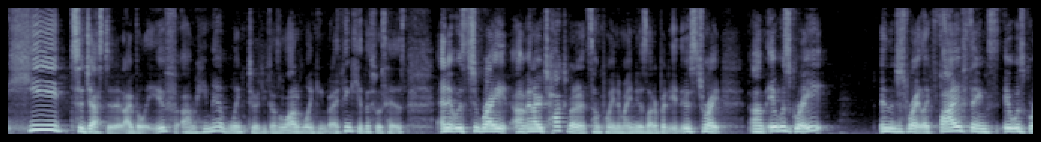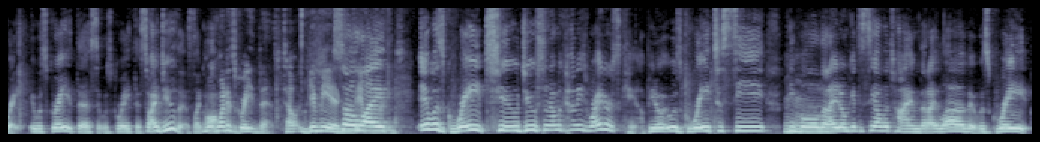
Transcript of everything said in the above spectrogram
he suggested it, I believe. Um, he may have linked to it. He does a lot of linking, but I think he, this was his. And it was to write, um, and I talked about it at some point in my newsletter, but it, was to write, um, it was great, and then just write like five things. It was great. It was great this. It was great this. So I do this like Well, what is great this? Tell give me an So example. like things. it was great to do Sonoma County's Writers Camp. You know, it was great to see people that I don't get to see all the time that I love. It was great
